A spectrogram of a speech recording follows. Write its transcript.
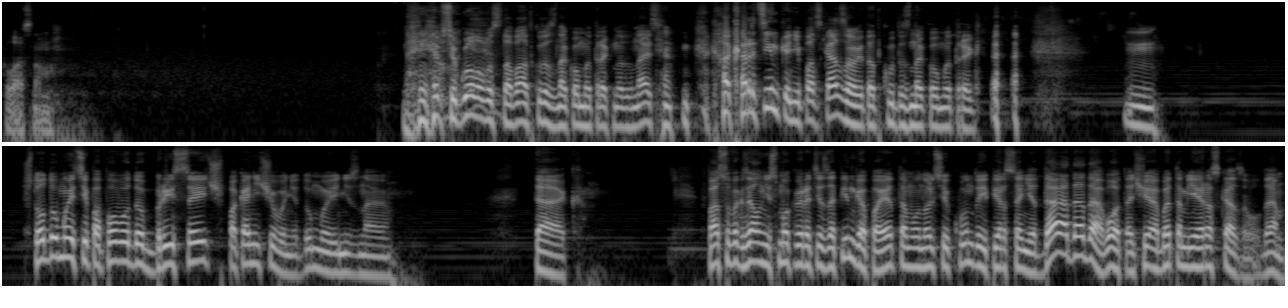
Классно. Я всю голову сломал, откуда знакомый трек надо знать. А картинка не подсказывает, откуда знакомый трек. Что думаете по поводу Брисейдж? Пока ничего не думаю и не знаю. Так. В пасу вокзал не смог играть из-за пинга, поэтому 0 секунды и перса нет. Да-да-да, вот, че- об этом я и рассказывал, да.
